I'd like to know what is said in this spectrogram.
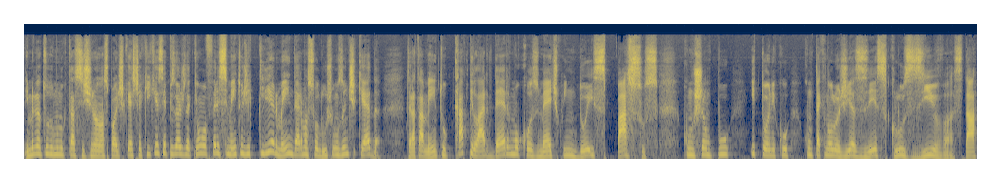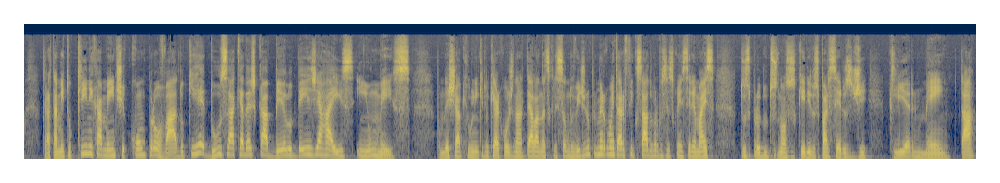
Lembrando a todo mundo que está assistindo ao nosso podcast aqui que esse episódio daqui é um oferecimento de Clearman Derma Solutions Anti-Queda. Tratamento capilar dermocosmético em dois passos, com shampoo e tônico com tecnologias exclusivas, tá? Tratamento clinicamente comprovado que reduz a queda de cabelo desde a raiz em um mês. Vamos deixar aqui o link no QR Code na tela, na descrição do vídeo, no primeiro comentário fixado para vocês conhecerem mais dos produtos nossos queridos parceiros de Clearman, tá?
